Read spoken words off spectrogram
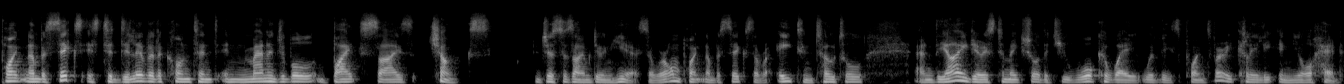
Point number six is to deliver the content in manageable bite sized chunks just as I'm doing here. So we're on point number six. There are eight in total. And the idea is to make sure that you walk away with these points very clearly in your head.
